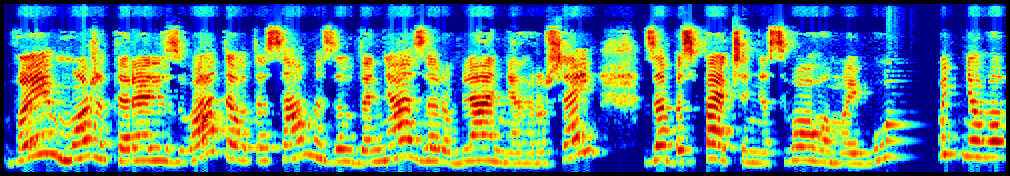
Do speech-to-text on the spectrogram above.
ви можете реалізувати оте саме завдання заробляння грошей, забезпечення свого майбутнього майбутнього.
